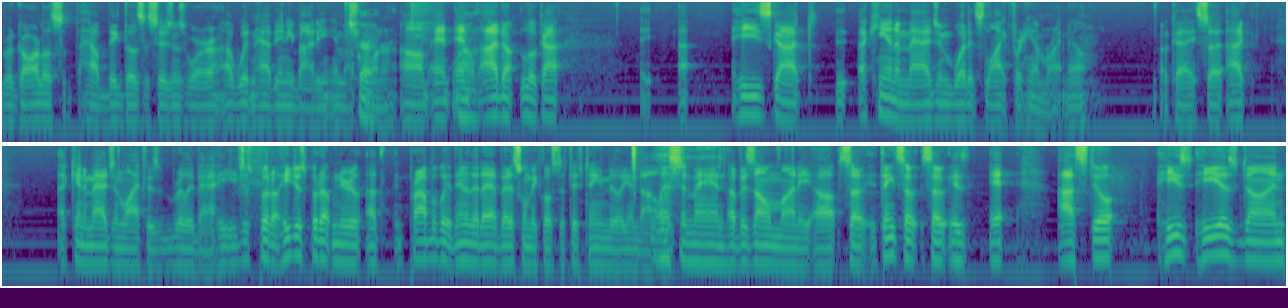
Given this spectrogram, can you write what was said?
Regardless of how big those decisions were, I wouldn't have anybody in my Sure. corner. Um, and and Wow. I don't look. I he's got I can't imagine what it's like for him right now. Okay, so I I can imagine life is really bad. He just put up he just put up near uh, probably at the end of the day I bet it's going to be close to fifteen million dollars. Listen, man. of his own money up. So I think so. So is it? I still he's he has done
